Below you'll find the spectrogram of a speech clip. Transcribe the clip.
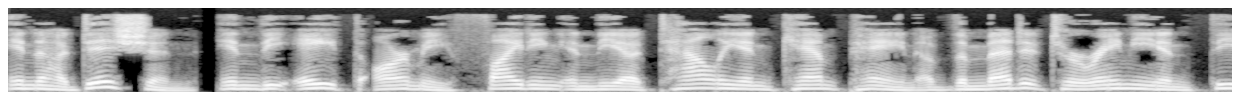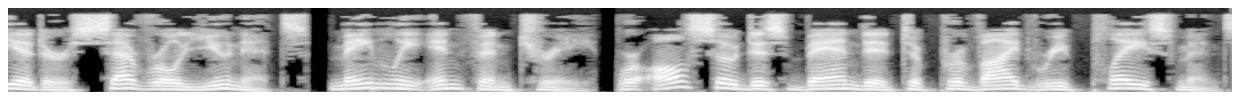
In addition, in the Eighth Army fighting in the Italian campaign of the Mediterranean theatre several units, mainly infantry, were also disbanded to provide replacements,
